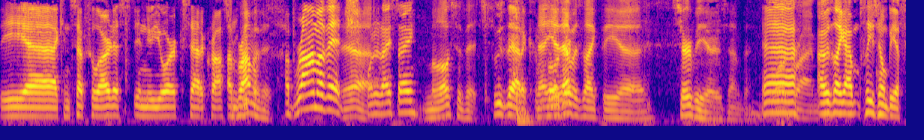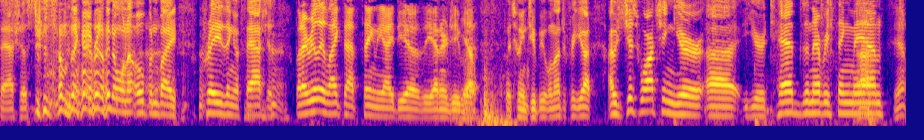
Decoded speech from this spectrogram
the uh, conceptual artist in New York, sat across from people- Abramovich. Abramovich. Yeah. What did I say? Milosevic. Who's that? A That- composer? yeah, that was like the uh, Serbia or something. Uh, crime. I was like, um, please don't be a fascist or something. I really don't want to open by praising a fascist, but I really like that thing, the idea of the energy Yep. between two people, not to freak you out. I was just watching your uh, your TEDs and everything, man. Ah, yeah.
